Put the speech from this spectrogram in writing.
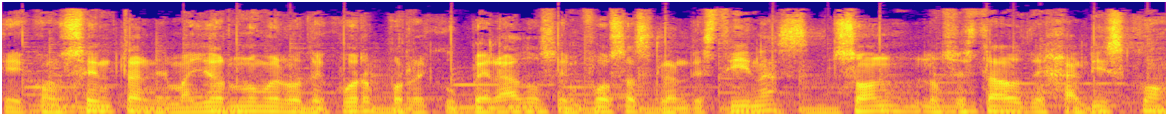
que concentran el mayor número de cuerpos recuperados en fosas clandestinas son los estados de Jalisco,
